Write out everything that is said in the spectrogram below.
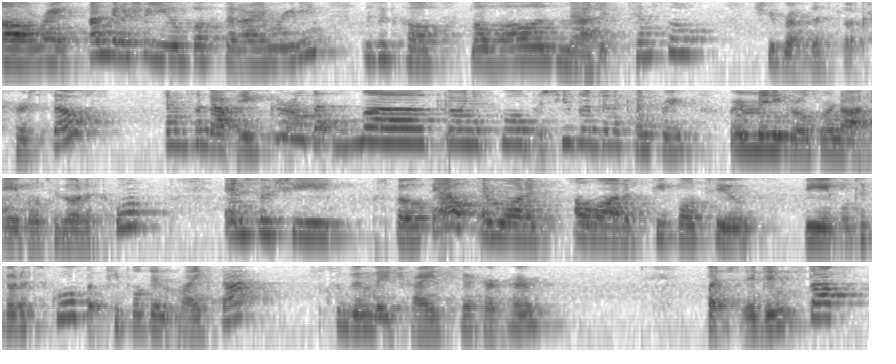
All right, I'm going to show you a book that I am reading. This is called Malala's Magic Pencil. She wrote this book herself, and it's about a girl that loved going to school, but she lived in a country where many girls were not able to go to school. And so she spoke out and wanted a lot of people to be able to go to school, but people didn't like that. So then they tried to hurt her. But it didn't stop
